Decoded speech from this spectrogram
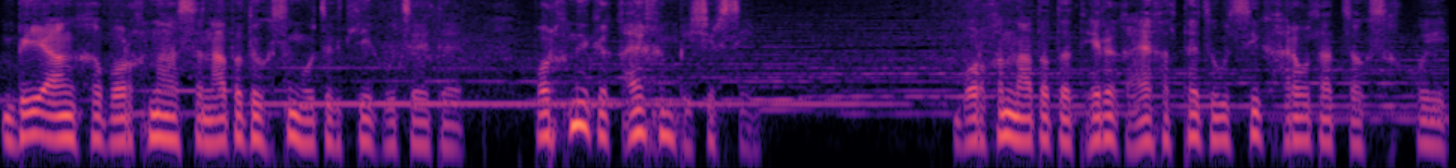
Би анх Бурханаас надад өгсөн үзэгдлийг үзээд Бурханыг гайхан биширсэн юм. Бурхан надад тэр гайхалтай зүйлсийг харуулад зогсохгүй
